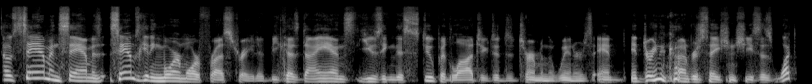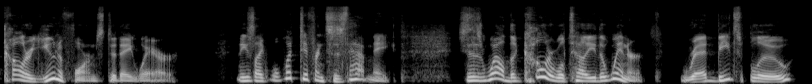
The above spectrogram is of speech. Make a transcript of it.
so Sam and Sam is Sam's getting more and more frustrated because Diane's using this stupid logic to determine the winners, and, and during the conversation, she says, "What color uniforms do they wear?" And he's like, Well, what difference does that make? She says, Well, the color will tell you the winner. Red beats blue,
